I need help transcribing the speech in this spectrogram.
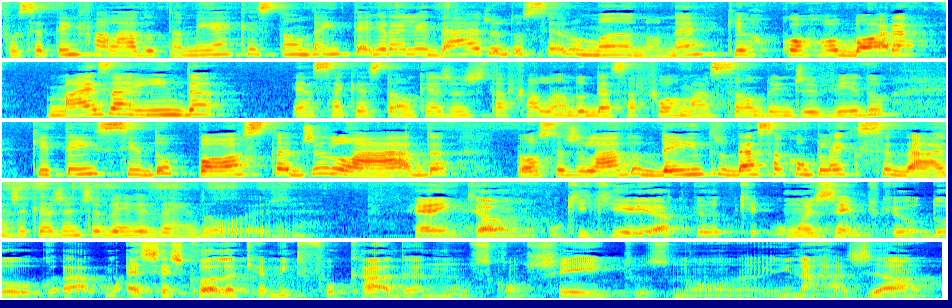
você tem falado também a questão da integralidade do ser humano, né? Que corrobora mais ainda essa questão que a gente está falando dessa formação do indivíduo que tem sido posta de lado posta de lado dentro dessa complexidade que a gente vem vivendo hoje. É, então, o que que um exemplo que eu dou, essa escola que é muito focada nos conceitos no, na razão,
